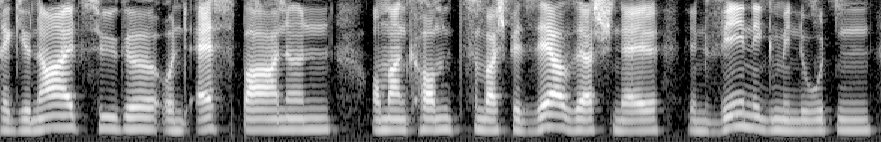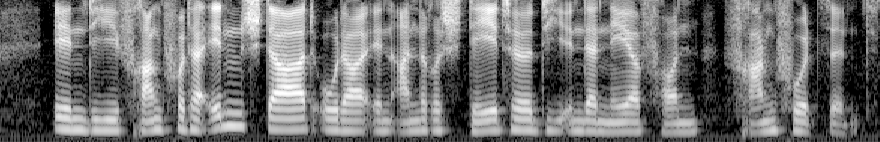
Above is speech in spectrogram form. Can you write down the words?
Regionalzüge und S-Bahnen und man kommt zum Beispiel sehr, sehr schnell in wenigen Minuten in die Frankfurter Innenstadt oder in andere Städte, die in der Nähe von Frankfurt sind.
